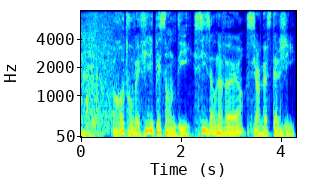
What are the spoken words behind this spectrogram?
Retrouvez Philippe et Sandy, 6h-9h sur Nostalgie.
